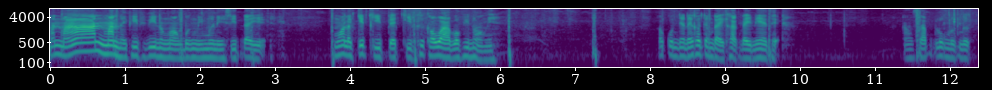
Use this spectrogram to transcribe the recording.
มันมันมันให้พี่พี่ๆน้องๆเบิ่งในมือนี่สิได้หัวละเจ็ดขีดแปดขีดคือเขาว่าบ่พี่น้องนี่เขาคนจังได้เขาจังใดคักใดแน่แท้เอาซับลงเลึกๆ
